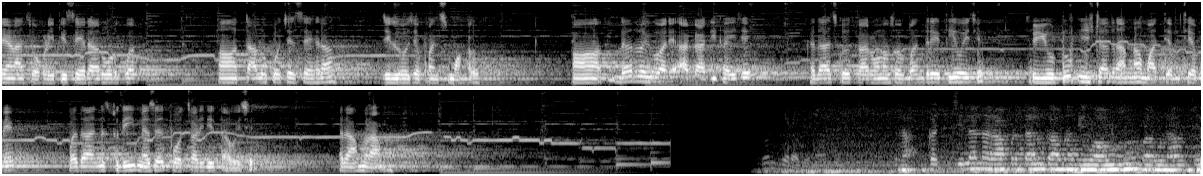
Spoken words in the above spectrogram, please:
રેણા ચોકડીથી શહેરા રોડ પર તાલુકો છે શહેરા જિલ્લો છે પંચમહાલ. દર રવિવારે આ ગાદી થાય છે. કદાચ કોઈ કારણોસર બંધ રહેતી હોય છે. તો યુટ્યુબ ઇન્સ્ટાગ્રામના માધ્યમથી અમે બધાને સુધી મેસેજ પહોંચાડી દેતા હોય છે. રામ રામ. કચ્છ જિલ્લાના રાપર તાલુકામાંથી હું આવું છું. મારું નામ છે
